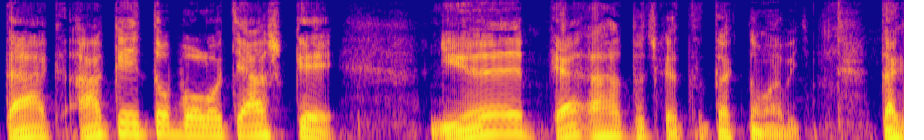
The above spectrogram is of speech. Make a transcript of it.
Tak, aké to bolo ťažké? Nie, ja, aha, počkaj, to takto má byť. Tak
